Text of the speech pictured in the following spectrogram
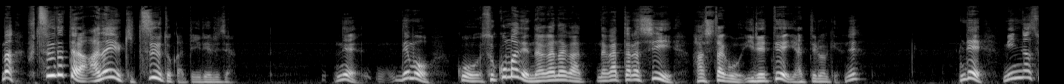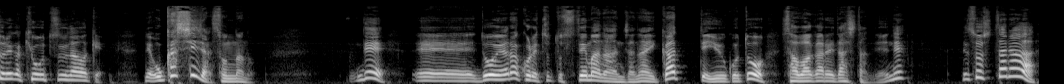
まあ、普通だったらアナ雪2とかって入れるじゃん。ね。でも、こう、そこまで長々、長ったらしいハッシュタグを入れてやってるわけよね。で、みんなそれが共通なわけ。で、おかしいじゃん、そんなの。で、えー、どうやらこれちょっとステマなんじゃないかっていうことを騒がれ出したんだよね。で、そしたら、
